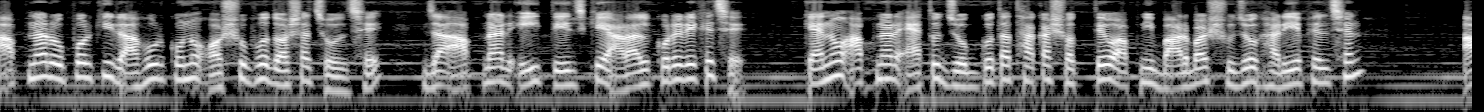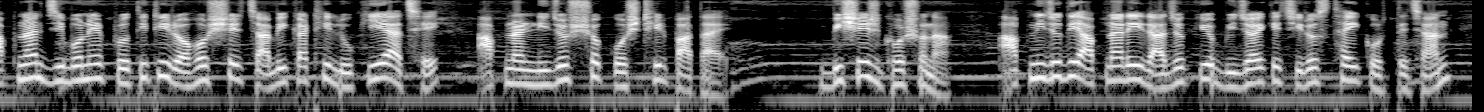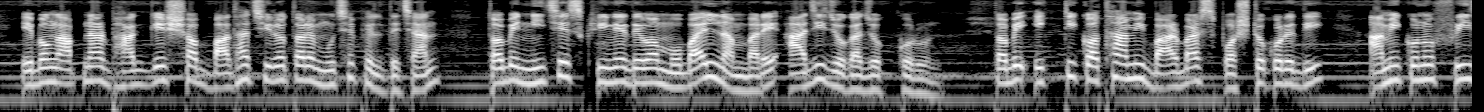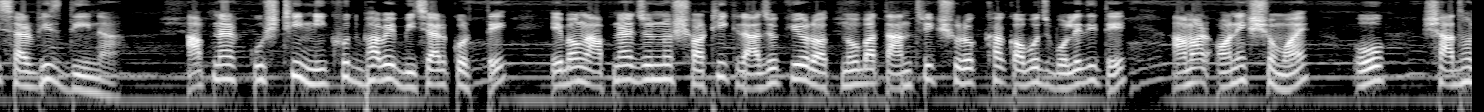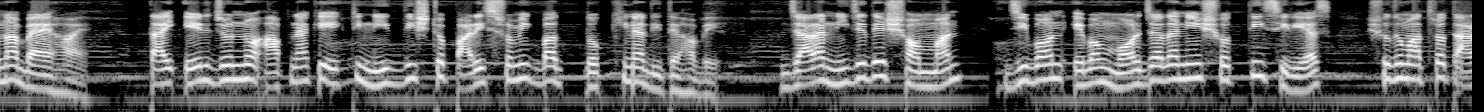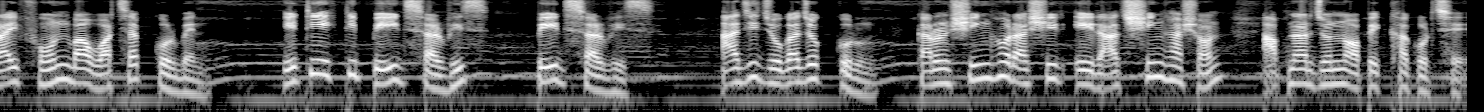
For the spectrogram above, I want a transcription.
আপনার ওপর কি রাহুর কোনো অশুভ দশা চলছে, যা আপনার এই তেজকে আড়াল করে রেখেছে? কেন আপনার এত যোগ্যতা থাকা সত্ত্বেও আপনি বারবার সুযোগ হারিয়ে ফেলছেন? আপনার জীবনের প্রতিটি রহস্যের চাবিকাঠি লুকিয়ে আছে আপনার নিজস্ব কোষ্ঠীর পাতায়। বিশেষ ঘোষণা, আপনি যদি আপনার এই রাজকীয় বিজয়কে চিরস্থায়ী করতে চান এবং আপনার ভাগ্যের সব বাধা চিরতরে মুছে ফেলতে চান তবে নিচে স্ক্রিনে দেওয়া মোবাইল নাম্বারে আজই যোগাযোগ করুন। তবে একটি কথা আমি বারবার স্পষ্ট করে দিই, আমি কোনো ফ্রি সার্ভিস দিই না। আপনার কুষ্ঠি নিখুঁতভাবে বিচার করতে এবং আপনার জন্য সঠিক রাজকীয় রত্ন বা তান্ত্রিক সুরক্ষা কবচ বলে দিতে আমার অনেক সময় ও সাধনা ব্যয় হয়। তাই এর জন্য আপনাকে একটি নির্দিষ্ট পারিশ্রমিক বা দক্ষিণা দিতে হবে, যারা নিজেদের সম্মান, জীবন এবং মর্যাদা নিয়ে সত্যিই সিরিয়াস, শুধুমাত্র তারাই ফোন বা হোয়াটসঅ্যাপ করবেন। এটি একটি পেইড সার্ভিস পেইড সার্ভিস। আজই যোগাযোগ করুন, কারণ সিংহ রাশির এই রাজসিংহাসন আপনার জন্য অপেক্ষা করছে।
